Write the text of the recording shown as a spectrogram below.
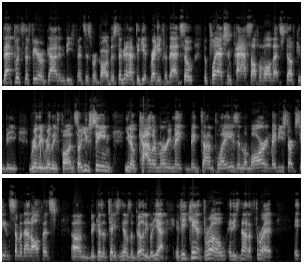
that puts the fear of god in defenses regardless. They're going to have to get ready for that. So the play action pass off of all that stuff can be really really fun. So you've seen you know kyler murray make big time plays and lamar and maybe you start seeing some of that offense um, because of Taysom Hill's ability. But yeah if he can't throw and he's not a threat it,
